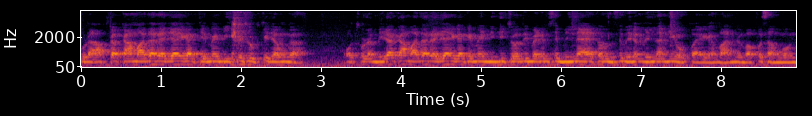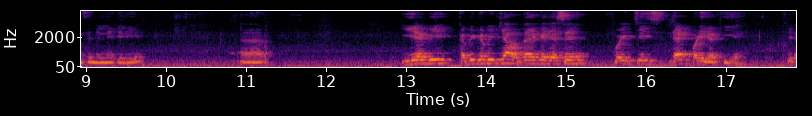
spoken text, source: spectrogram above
थोड़ा आपका काम आधा रह जाएगा कि मैं बीच में उठ के जाऊँगा। और थोड़ा मेरा काम आधा रह जाएगा कि मैं निधि चौधरी मैडम से मिलना है तो उनसे मेरा मिलना नहीं हो पाएगा। बाद में वापस आऊँगा उनसे मिलने के लिए। अ, ये अभी कभी कभी क्या होता है कि जैसे कोई चीज़ डेड पड़ी रहती है फिर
